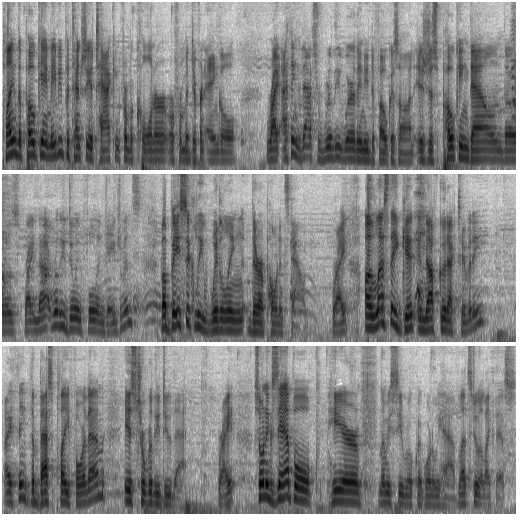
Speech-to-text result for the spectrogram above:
playing the poke game, maybe potentially attacking from a corner or from a different angle. Right, I think that's really where they need to focus on is just poking down those, right? Not really doing full engagements, but basically whittling their opponents down, right? Unless they get enough good activity, I think the best play for them is to really do that, right? So an example here, let me see real quick, what do we have? Let's do it like this,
